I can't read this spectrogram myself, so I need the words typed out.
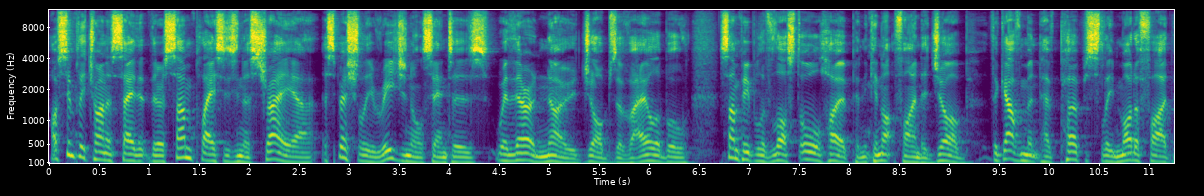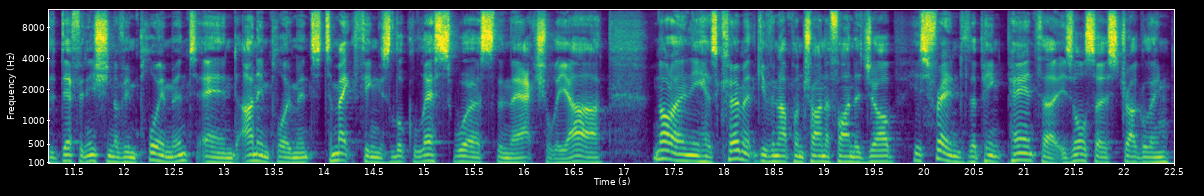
I was simply trying to say that there are some places in Australia, especially regional centres, where there are no jobs available. Some people have lost all hope and cannot find a job. The government have purposely modified the definition of employment and unemployment to make things look less worse than they actually are. Not only has Kermit given up on trying to find a job, his friend the Pink Panther is also struggling.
